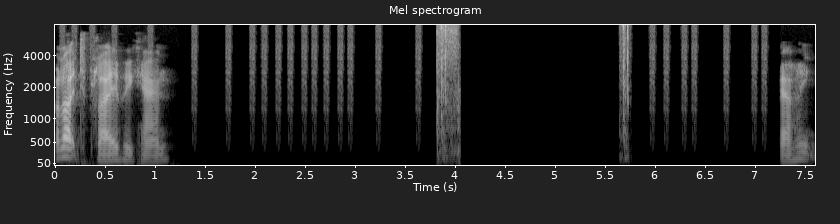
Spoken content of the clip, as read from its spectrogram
I like to play if we can. Yeah, I think.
